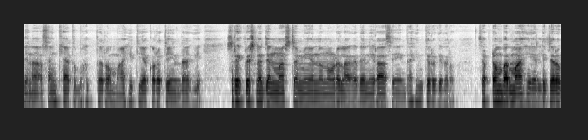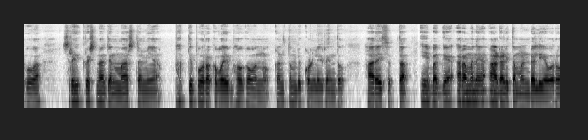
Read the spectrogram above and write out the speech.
ದಿನ ಅಸಂಖ್ಯಾತ ಭಕ್ತರು ಮಾಹಿತಿಯ ಕೊರತೆಯಿಂದಾಗಿ ಶ್ರೀಕೃಷ್ಣ ಜನ್ಮಾಷ್ಟಮಿಯನ್ನು ನೋಡಲಾಗದೆ ನಿರಾಸೆಯಿಂದ ಹಿಂತಿರುಗಿದರು. ಸೆಪ್ಟೆಂಬರ್ ಮಾಹೆಯಲ್ಲಿ ಜರುಗುವ ಶ್ರೀಕೃಷ್ಣ ಜನ್ಮಾಷ್ಟಮಿಯ ಭಕ್ತಿಪೂರ್ವಕ ವೈಭೋಗವನ್ನು ಕಣ್ತುಂಬಿಕೊಳ್ಳಿರೆಂದು ಹಾರೈಸುತ್ತಾ, ಈ ಬಗ್ಗೆ ಅರಮನೆ ಆಡಳಿತ ಮಂಡಳಿಯವರು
